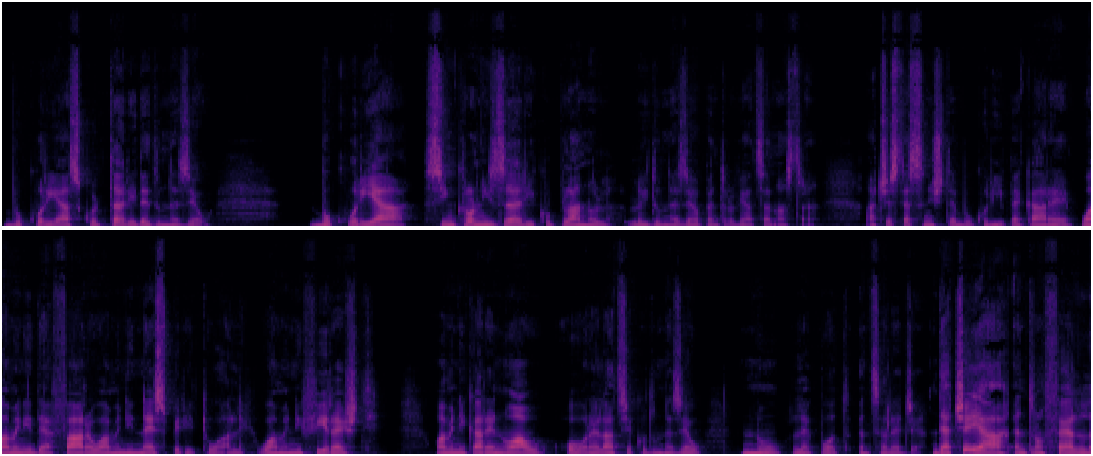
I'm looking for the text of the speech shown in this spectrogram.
bucuria ascultării de Dumnezeu, bucuria sincronizării cu planul lui Dumnezeu pentru viața noastră. Acestea sunt niște bucurii pe care oamenii de afară, oamenii nespirituali, oamenii firești, oamenii care nu au o relație cu Dumnezeu, nu le pot înțelege. De aceea, într-un fel,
